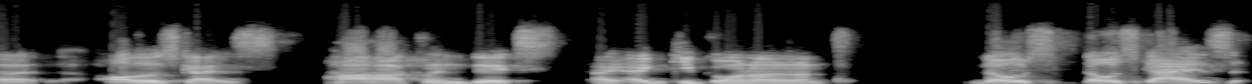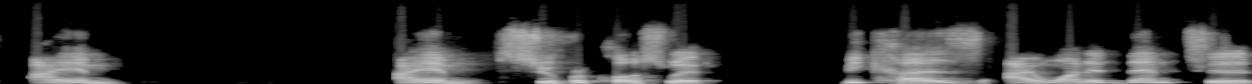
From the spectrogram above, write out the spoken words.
uh, all those guys, Ha Ha, Clinton Dix. I, I can keep going on and on. Those those guys, I am, I am super close with because I wanted them to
